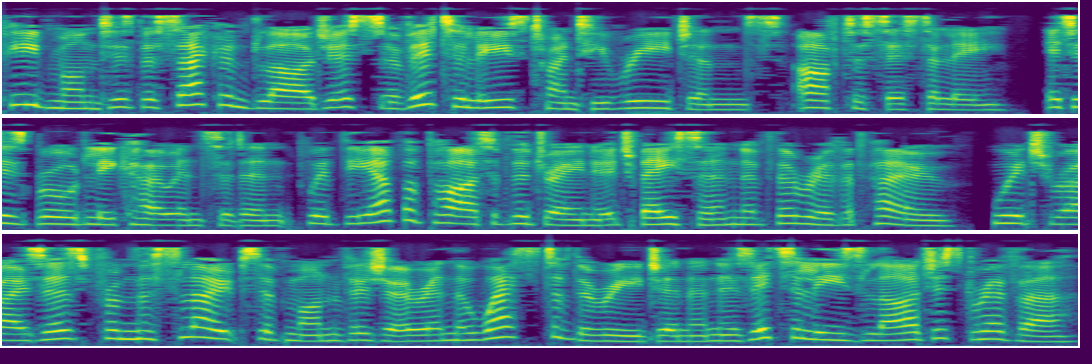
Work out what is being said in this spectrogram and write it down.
Piedmont is the second largest of Italy's 20 regions, after Sicily. It is broadly coincident with the upper part of the drainage basin of the River Po, which rises from the slopes of Monviso in the west of the region and is Italy's largest river.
